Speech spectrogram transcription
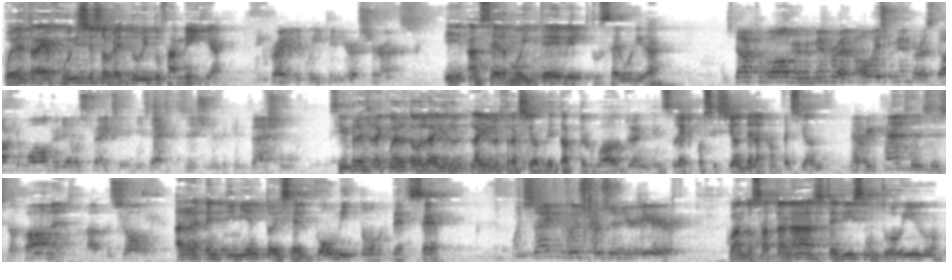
Puede traer juicio sobre tú y tu familia y hacer muy débil tu seguridad. As Dr. Waldron, remember, always remember, as Dr. Waldron illustrates it in his exposition of the confession, Siempre recuerdo la, il- la ilustración de Dr. Waldron en su exposición de la confesión. that repentance is the vomit of the soul. Arrepentimiento es el vómito del ser. When Satan whispers in your ear, Cuando Satanás te dice en tu oído,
